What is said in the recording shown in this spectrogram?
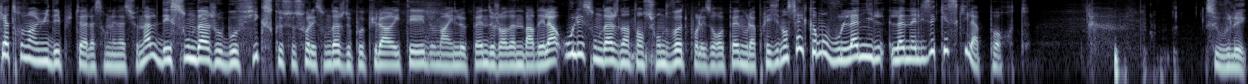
88 députés à l'Assemblée nationale, des sondages au beau fixe, que ce soit les sondages de popularité de Marine Le Pen, de Jordan Bardella, ou les sondages d'intention de vote pour les européennes ou la présidentielle. Comment vous l'analysez? Qu'est-ce qu'il apporte si vous voulez,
